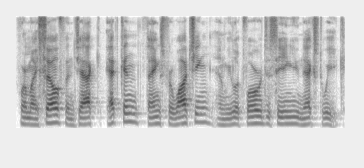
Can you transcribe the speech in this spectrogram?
For myself and Jack Etkin, thanks for watching, and we look forward to seeing you next week.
